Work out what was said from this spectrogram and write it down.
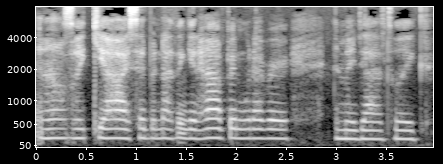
And I was like, Yeah, I said, but nothing can happen, whatever. And my dad's like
